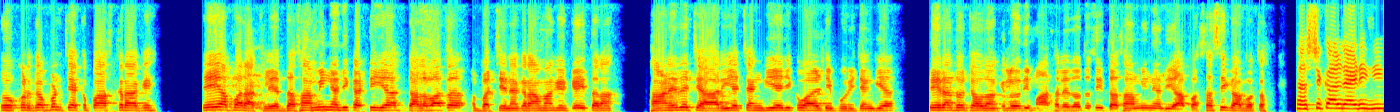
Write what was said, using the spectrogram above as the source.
ਟੋਕੜ ਗੱਭਣ ਚੈੱਕ ਪਾਸ ਕਰਾ ਕੇ। ਤੇ ਇਹ ਆਪਾਂ ਰੱਖ ਲਿਆ। 10 ਮਹੀਨਿਆਂ ਦੀ ਕੱਟੀ ਆ। ਗੱਲਬਾਤ ਬੱਚੇ ਨਾਲ ਕਰਾਵਾਂਗੇ ਕਈ ਤਰ੍ਹਾਂ। ਥਾਣੇ ਦੇ ਚਾਰ ਹੀ ਆ ਚੰਗੀ ਆ ਜੀ ਕੁਆਲਿਟੀ ਪੂਰੀ ਚੰਗੀ ਆ। 13 ਤੋਂ 14 ਕਿਲੋ ਦੀ ਮਾਂ ਥਲੇ ਦੁੱਧ ਸੀ। 10 ਮਹੀਨਿਆਂ ਦੀ ਆਪਾ। ਸੱਸੀ ਕਾ ਪੁੱਤ। ਸਤਿ ਸ਼੍ਰੀ ਅਕਾਲ ਡੈਡੀ ਜੀ।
